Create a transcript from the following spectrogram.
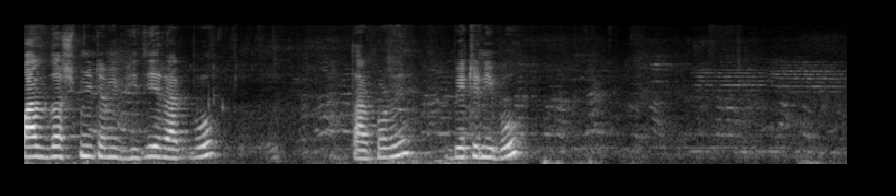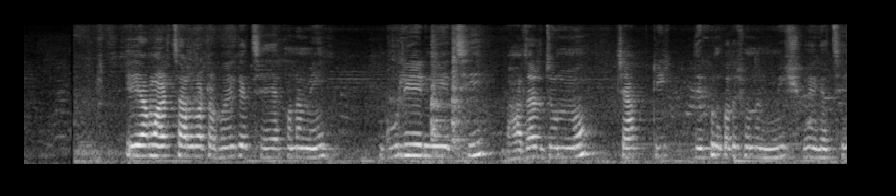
পাঁচ দশ মিনিট আমি ভিজিয়ে রাখব। তারপরে বেটে নিব। এ আমার চাল বাটা হয়ে গেছে, এখন আমি গুলিয়ে নিয়েছি ভাজার জন্য চাপটি। দেখুন কত সুন্দর মিশ হয়ে গেছে,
